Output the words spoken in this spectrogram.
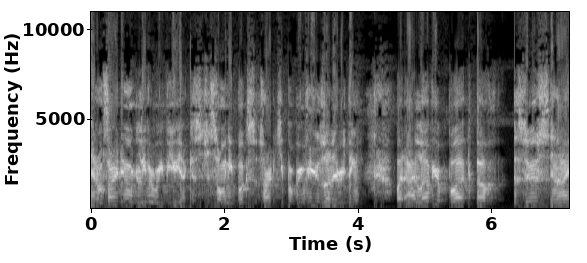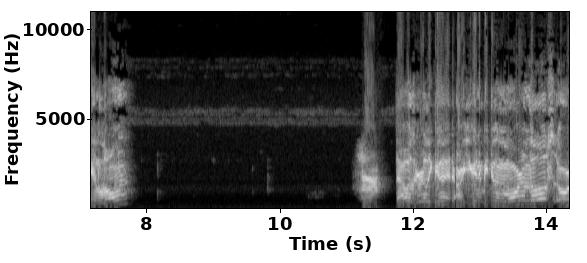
and I'm sorry I didn't leave a review yet cuz just so many books it's hard to keep up reviews on everything. But I love your book of Zeus and I alone. Yeah. That was really good. Are you going to be doing more on those, or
